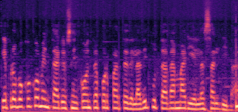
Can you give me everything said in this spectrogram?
que provocó comentarios en contra por parte de la diputada Mariela Saldívar.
